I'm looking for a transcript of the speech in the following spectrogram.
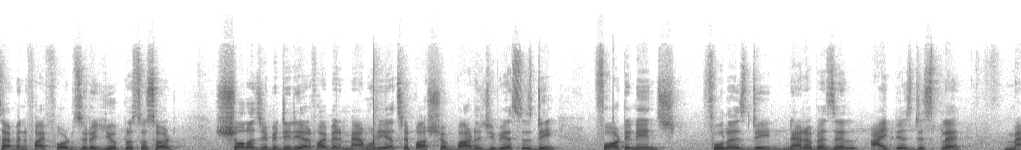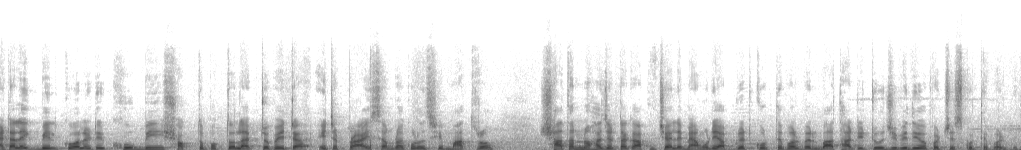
seven five four zero U processor ষোলো জিবি ডিডিআর ফাইভের মেমোরি আছে পাঁচশো বারো GB SSD fourteen inch full HD narrow bezel IPS display metallic build কোয়ালিটির খুবই শক্তপোক্ত ল্যাপটপ এটা। এটার প্রাইস আমরা করেছি মাত্র সাতান্ন হাজার টাকা। আপনি চাইলে মেমোরি আপগ্রেড করতে পারবেন বা থার্টি টু জিবি দিয়েও পারচেস করতে পারবেন।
